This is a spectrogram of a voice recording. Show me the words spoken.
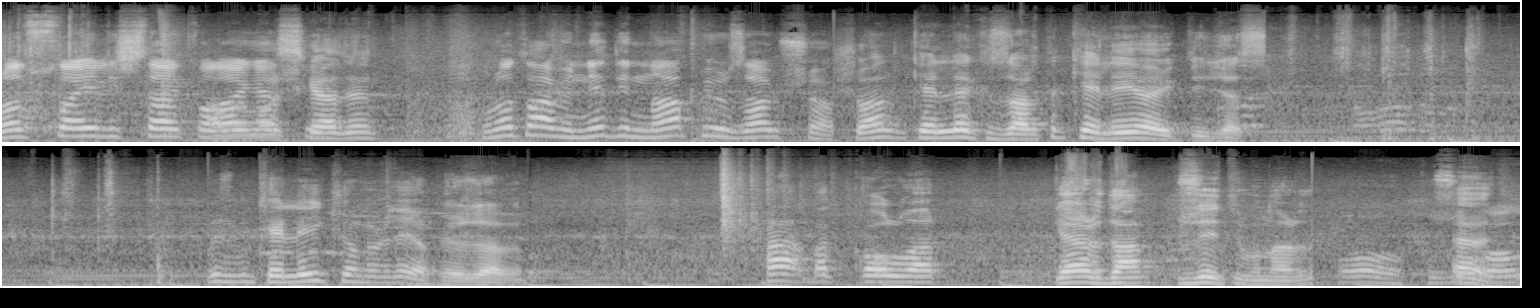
Murat Usta hayırlı işler kolay Abi, Hoş gelsin. geldin. Murat abi nedir ne yapıyoruz abi şu an? Şu an kelle kızarttık, kelleyi ayıklayacağız. Biz bu kelleyi kömürde yapıyoruz abi. Ha bak kol var. Gerdan, kuzu eti bunlar da. Oo kuzu Evet. kol,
